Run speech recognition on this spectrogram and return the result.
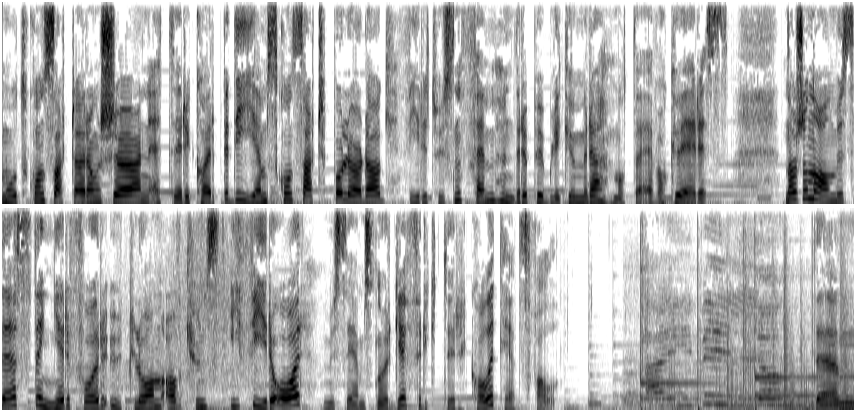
mot konsertarrangøren etter Carpe Diems konsert på lørdag. 4500 publikummere måtte evakueres. Nasjonalmuseet stenger for utlån av kunst i fire år. Museums-Norge frykter kvalitetsfall. Den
